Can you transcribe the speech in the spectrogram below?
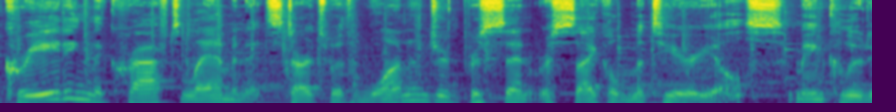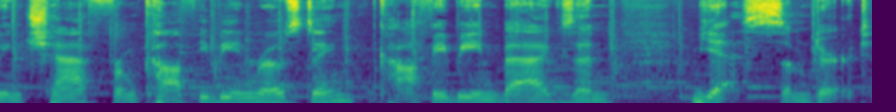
Creating the kraft laminate starts with 100% recycled materials, including chaff from coffee bean roasting, coffee bean bags, and yes, some dirt.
